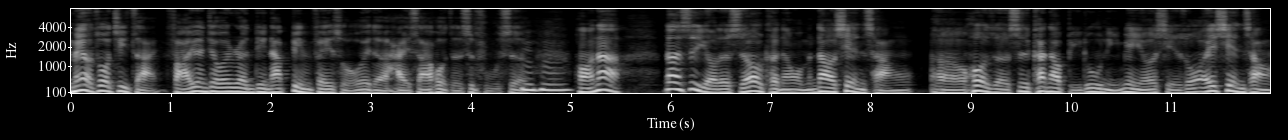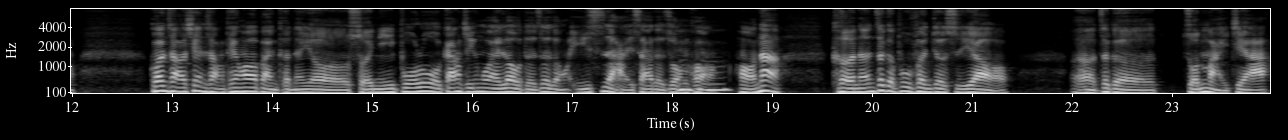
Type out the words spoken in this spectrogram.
没有做记载，法院就会认定它并非所谓的海沙或者是辐射。好，那但是有的时候可能我们到现场，呃，或者是看到笔录里面有写说，哎，现场观察现场天花板可能有水泥剥落、钢筋外露的这种疑似海沙的状况。好、那可能这个部分就是要，呃，这个。准买家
